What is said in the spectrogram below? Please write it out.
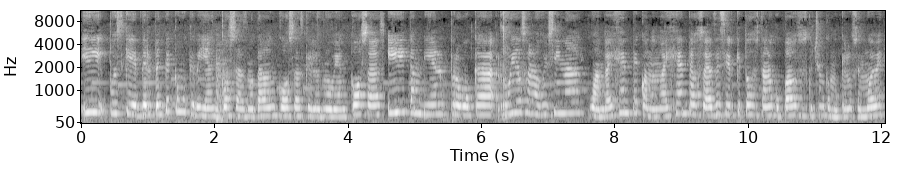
y pues que de repente como que veían cosas, notaban cosas, que les movían cosas, y también provoca ruidos en la oficina cuando hay gente, cuando no hay gente, o sea, es decir que todos están ocupados, escuchan como que algo se mueve,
